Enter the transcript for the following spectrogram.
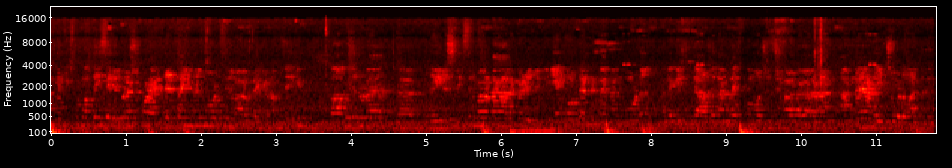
അങ്ങനെ ഇപ്പൊ മൊത്തം ഈ സെലിബ്രേഷൻ ഫോർ എന്റർടൈൻമെന്റ് മോഡ് സിനിമകളിലേക്കാണ് ശരിക്കും ബാബുവിലൂടെ റിയലിസ്റ്റിക് സിനിമകളുടെ കാലം കഴിഞ്ഞു. ഇനി അങ്ങോട്ട് എന്റർടൈൻമെന്റ് മോഡ് അല്ലെങ്കിൽ രാജധാൻ ലൈഫ് കൊമേഴ്ഷ്യൽ സിനിമകളുടെ കാലമാണ് അങ്ങനെയാണ് ഈ ചുവട് മാറ്റുന്നത്.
